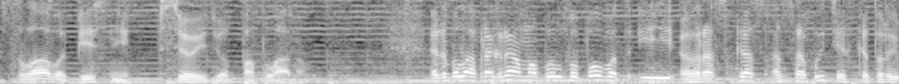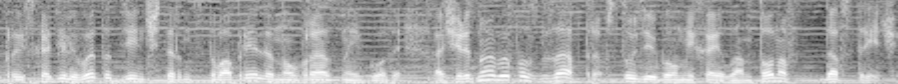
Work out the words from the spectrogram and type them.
слава песни «Все идет по плану». Это была программа «Был бы повод» и рассказ о событиях, которые происходили в этот день, 14 апреля, но в разные годы. Очередной выпуск завтра. В студии был Михаил Антонов. До встречи.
